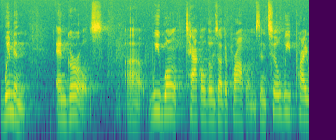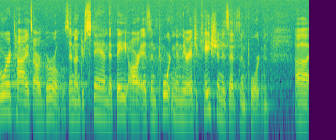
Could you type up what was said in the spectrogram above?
women and girls, uh, we won't tackle those other problems until we prioritize our girls and understand that they are as important and their education is as important uh,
